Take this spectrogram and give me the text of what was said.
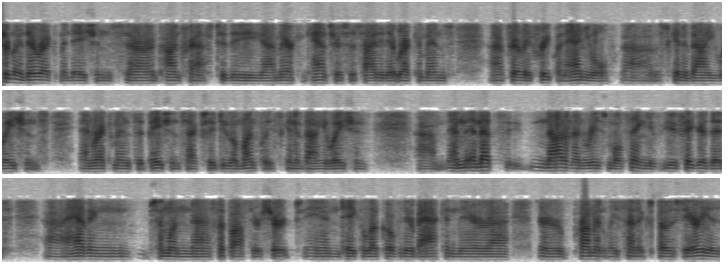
Certainly, their recommendations are in contrast to the American Cancer Society that recommends uh, fairly frequent annual uh, skin evaluations and recommends that patients actually do a monthly skin evaluation. Um, and, and that's not an unreasonable thing. You, you figure that uh, having someone uh, slip off their shirt and take a look over their back and their uh, their prominently sun-exposed areas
